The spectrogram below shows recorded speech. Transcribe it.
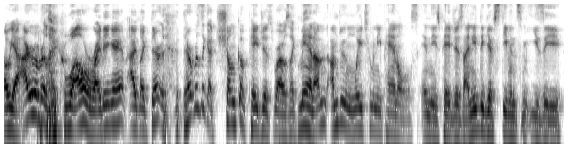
Oh yeah, I remember like while writing it, I like there there was like a chunk of pages where I was like, man, I'm I'm doing way too many panels in these pages. I need to give Steven some ezy.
